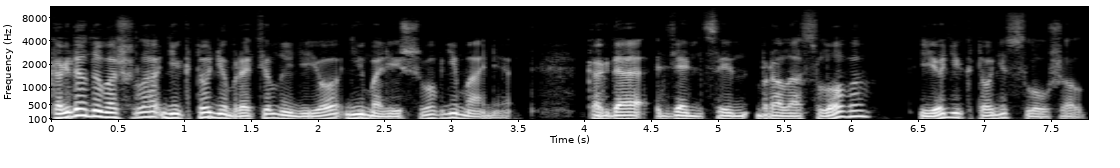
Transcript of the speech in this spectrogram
Когда она вошла, никто не обратил на нее ни малейшего внимания. Когда Дянь Цин брала слово, ее никто не слушал.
